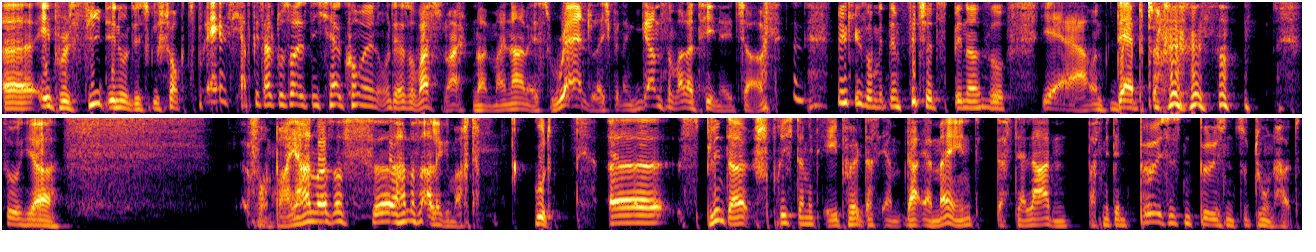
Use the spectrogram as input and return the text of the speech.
äh, April sieht ihn und ist geschockt. Splins, ich habe gesagt, du sollst nicht herkommen. Und er so, was? Nein, mein Name ist Randall, ich bin ein ganz normaler Teenager. Und wirklich so mit dem Fidget Spinner so, yeah, und so, so, ja. Vor ein paar Jahren war das, äh, haben das alle gemacht. Gut. Äh, Splinter spricht damit April, dass er, da er meint, dass der Laden was mit dem bösesten Bösen zu tun hat.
